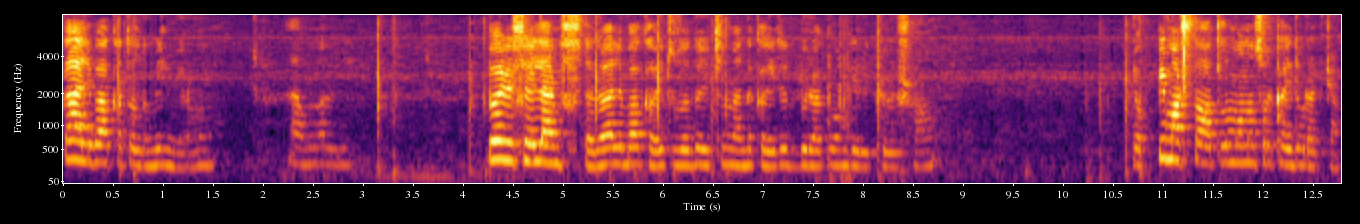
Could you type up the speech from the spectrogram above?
Galiba katıldım bilmiyorum ama. Ha bunlar. Böyle şeylermiş işte. Galiba kayıt uzadığı için ben de kaydı bırakmam gerekiyor şu an. Yok bir maç daha atalım ondan sonra kaydı bırakacağım.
